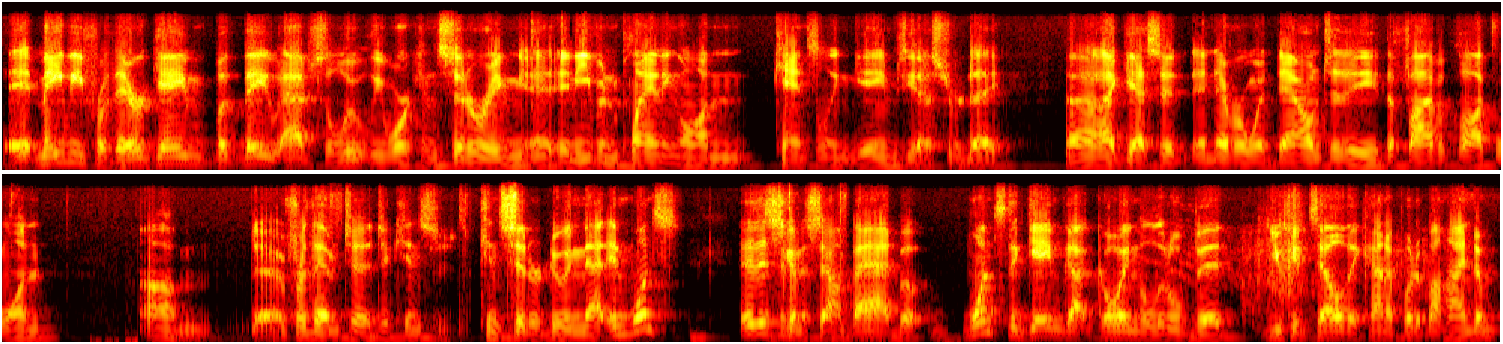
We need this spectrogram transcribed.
it may be for their game, but they absolutely were considering and even planning on canceling games yesterday. Uh, I guess it, it never went down to the, the five o'clock one um, uh, for them to, to cons- consider doing that. And once this is going to sound bad, but once the game got going a little bit, you could tell they kind of put it behind them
